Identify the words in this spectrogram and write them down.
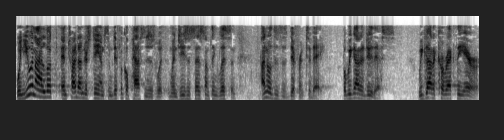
when you and I look and try to understand some difficult passages when Jesus says something, listen, I know this is different today, but we got to do this. We got to correct the error.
